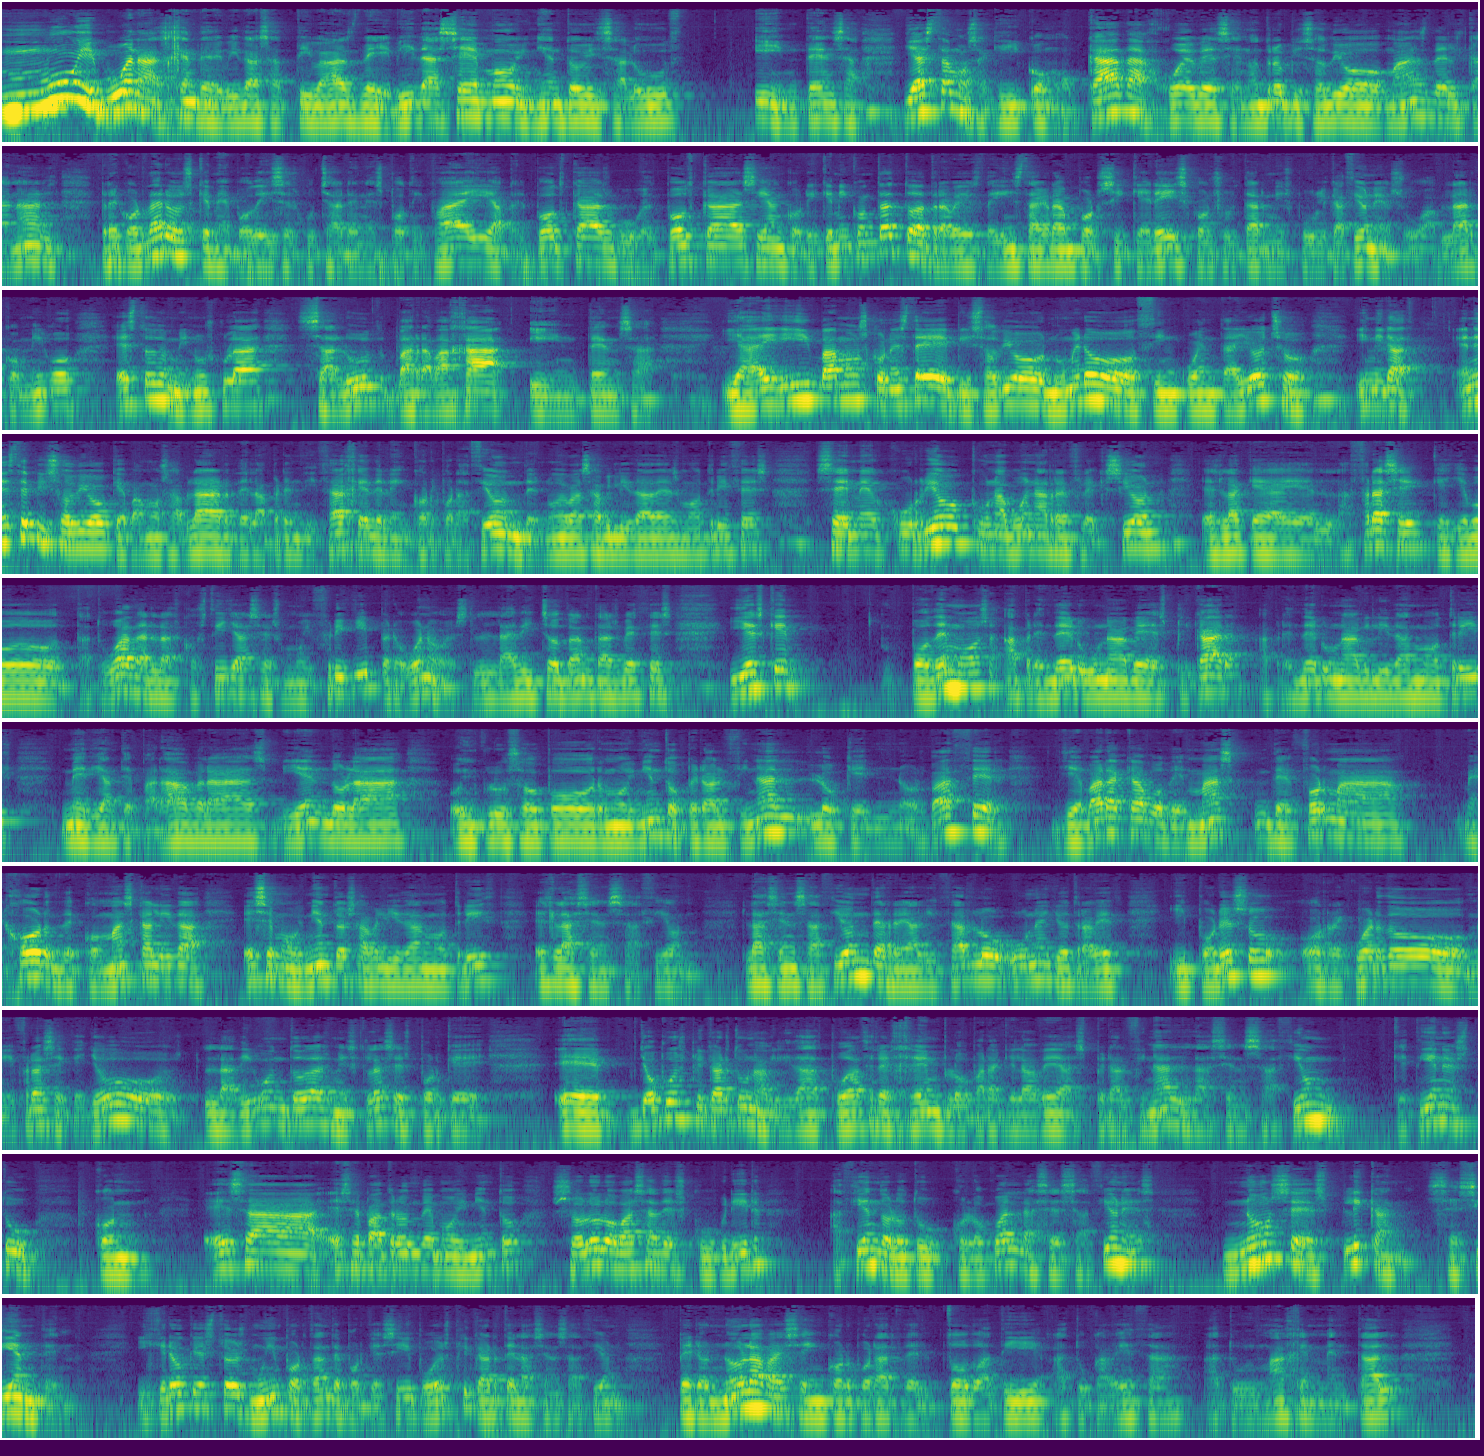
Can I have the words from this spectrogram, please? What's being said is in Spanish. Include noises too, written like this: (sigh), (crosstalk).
Muy buenas gente de vidas activas, de vidas en movimiento y salud intensa. Ya estamos aquí como cada jueves en otro episodio más del canal. Recordaros que me podéis escuchar en Spotify, Apple Podcast, Google Podcast y Anchor y que mi contacto a través de Instagram por si queréis consultar mis publicaciones o hablar conmigo es todo en minúscula salud barra baja intensa. Y ahí vamos con este episodio número 58. Y mirad, en este episodio que vamos a hablar del aprendizaje, de la incorporación de nuevas habilidades motrices, se me ocurrió que una buena reflexión es la que la frase que llevo tatuada en las costillas es muy friki, pero bueno, es, la he dicho tantas veces y es que podemos aprender una vez explicar, aprender una habilidad motriz mediante palabras, viéndola o incluso por movimiento, pero al final lo que nos va a hacer llevar a cabo de más de forma mejor, de con más calidad ese movimiento, esa habilidad motriz es la sensación la sensación de realizarlo una y otra vez. Y por eso os recuerdo mi frase, que yo la digo en todas mis clases, porque eh, yo puedo explicarte una habilidad, puedo hacer ejemplo para que la veas, pero al final la sensación que tienes tú con esa, ese patrón de movimiento solo lo vas a descubrir haciéndolo tú, con lo cual las sensaciones no se explican, se sienten. Y creo que esto es muy importante porque sí, puedo explicarte la sensación, pero no la vais a incorporar del todo a ti, a tu cabeza, a tu imagen mental,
